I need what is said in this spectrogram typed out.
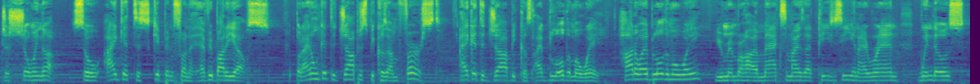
just showing up. So I get to skip in front of everybody else. But I don't get the job just because I'm first. I get the job because I blow them away. How do I blow them away? You remember how I maximized that PC and I ran Windows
